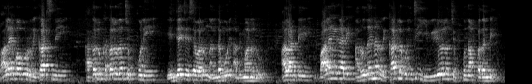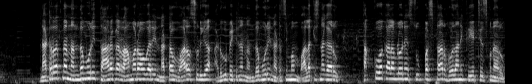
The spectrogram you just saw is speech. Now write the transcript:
బాలయ్య బాబు రికార్డ్స్ని కథలు కథలుగా చెప్పుకొని ఎంజాయ్ చేసేవారు నందమూరి అభిమానులు. అలాంటి బాలయ్య గారి అరుదైన రికార్డుల గురించి ఈ వీడియోలో చెప్పుకుందాం పదండి. నటరత్న నందమూరి తారక రామారావు గారి నట వారసుడిగా అడుగుపెట్టిన నందమూరి నటసింహం బాలకృష్ణ గారు తక్కువ కాలంలోనే సూపర్ స్టార్ హోదాని క్రియేట్ చేసుకున్నారు.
